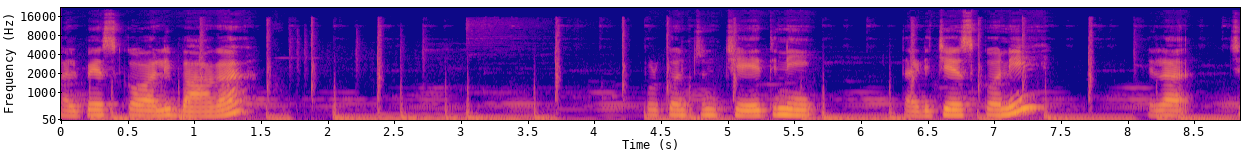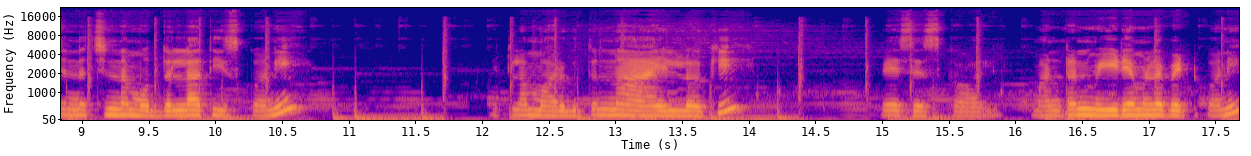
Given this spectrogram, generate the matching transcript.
కలిపేసుకోవాలి బాగా. ఇప్పుడు కొంచెం చేతిని తడి చేసుకొని ఇలా చిన్న చిన్న ముద్దల్లా తీసుకొని ఇట్లా మరుగుతున్న ఆయిల్లోకి వేసేసుకోవాలి. మంటను మీడియంలో పెట్టుకొని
